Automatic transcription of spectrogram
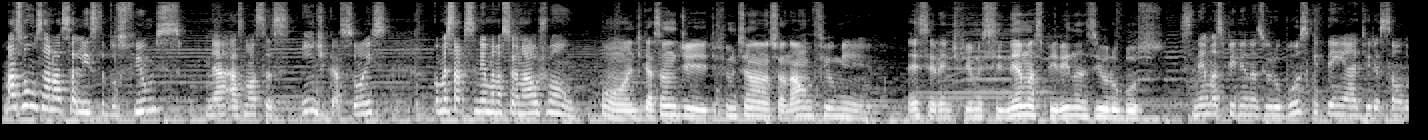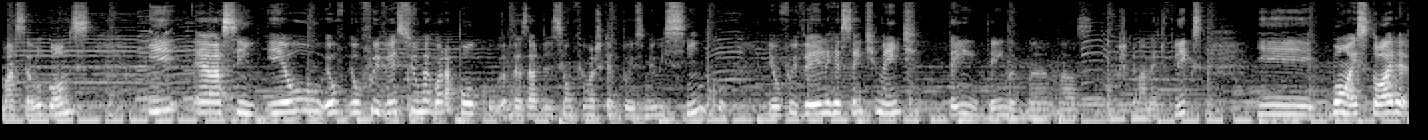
Mas vamos à nossa lista dos filmes, né, as nossas indicações. Começar com o cinema nacional, João. Bom, indicação de, de filme de cinema nacional, um filme, excelente filme, Cinema, Aspirinas e Urubus. Cinema Aspirinas e Urubus, que tem a direção do Marcelo Gomes. E, é assim, eu, eu, eu fui ver esse filme agora há pouco. Apesar dele ser um filme, acho que é de 2005, eu fui ver ele recentemente. Tem, tem na, na- acho que é na Netflix. E, bom, a história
